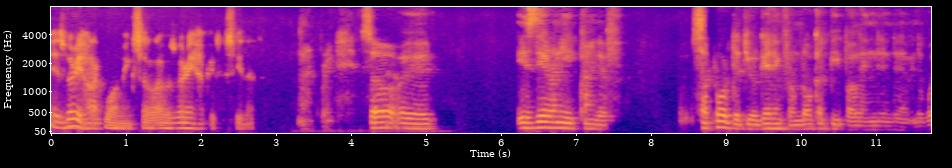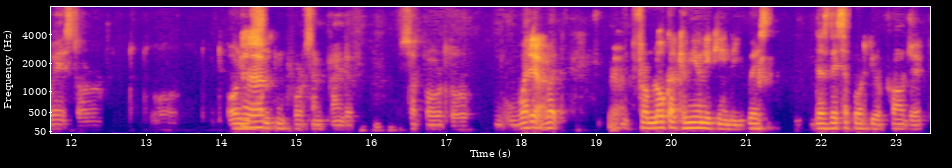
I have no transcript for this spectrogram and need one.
is very heartwarming so i was very happy to see that Great. So, uh, is there any kind of support that you're getting from local people in, in the in the West, or or or you Um, seeking for some kind of support, or what Yeah. what Yeah. from local community in the US? Does they support your project?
